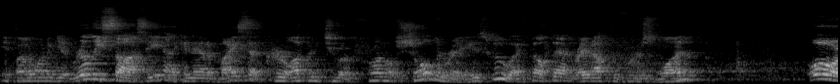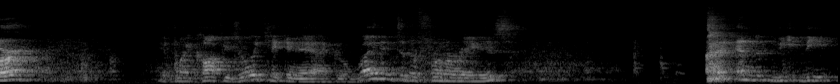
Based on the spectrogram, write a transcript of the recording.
If I want to get really saucy, I can add a bicep curl up into a frontal shoulder raise. Ooh, I felt that right off the first one. Or, if my coffee's really kicking in, I go right into the frontal raise. and the, the, the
